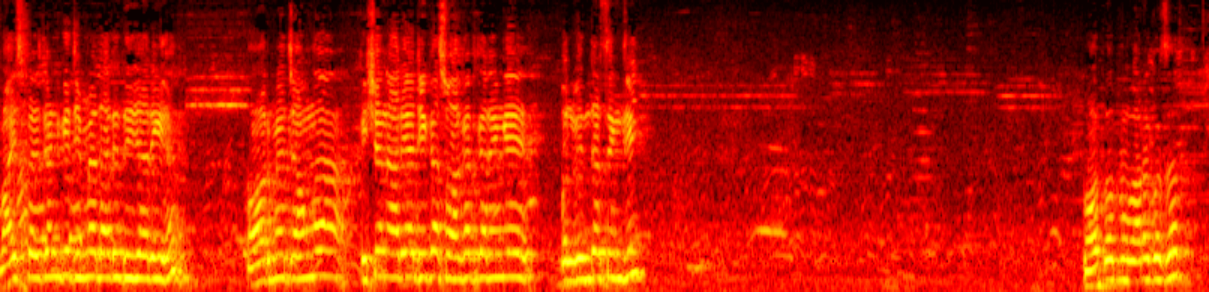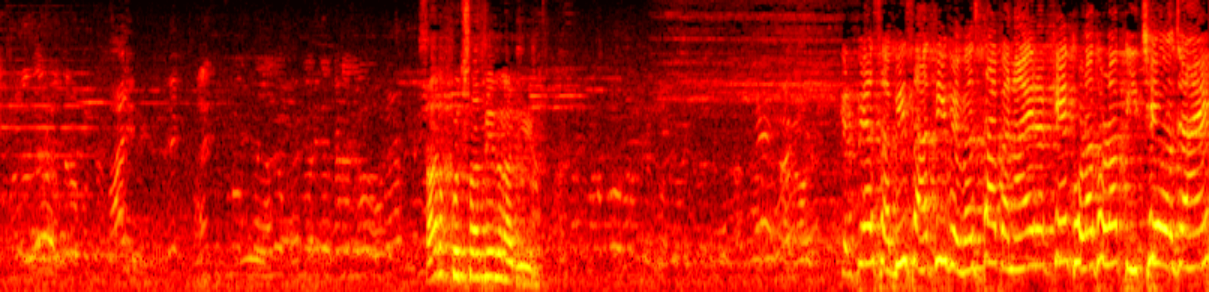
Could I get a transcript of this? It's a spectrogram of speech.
वाइस प्रेसिडेंट की ज़िम्मेदारी दी जा रही है। और मैं चाहूँगा किशन आर्या जी का स्वागत करेंगे। बलविंदर सिंह जी। बहुत बहुत मुबारक हो, सर। सर, कुछ साथी इधर कृपया सभी साथी व्यवस्था बनाए रखें थोड़ा थोड़ा पीछे हो जाएँ।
